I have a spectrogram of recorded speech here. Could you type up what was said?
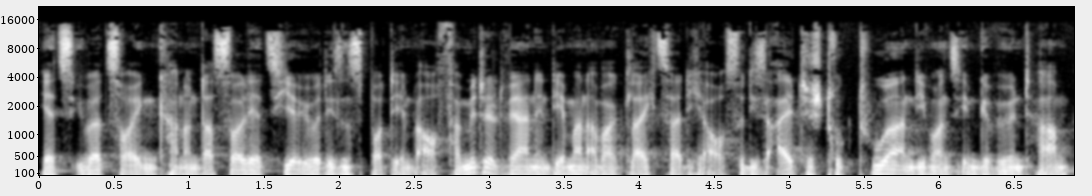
jetzt überzeugen kann. Und das soll jetzt hier über diesen Spot eben auch vermittelt werden, indem man aber gleichzeitig auch so diese alte Struktur, an die wir uns eben gewöhnt haben,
